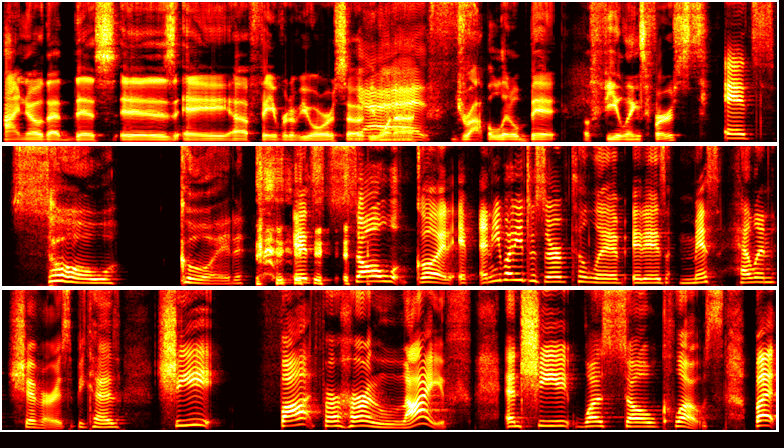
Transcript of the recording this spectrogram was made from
I know that this is a, uh favorite of yours, so if you want to drop a little bit of feelings first, it's so good. It's so good. If anybody deserved to live it is miss helen shivers because she fought for her life and she was so close. But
